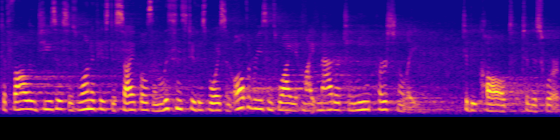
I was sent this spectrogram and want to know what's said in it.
to follow Jesus as one of his disciples and listens to his voice, and all the reasons why it might matter to me personally to be called to this work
